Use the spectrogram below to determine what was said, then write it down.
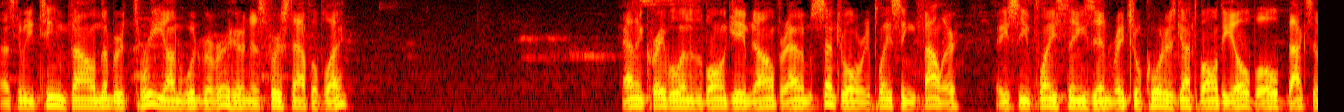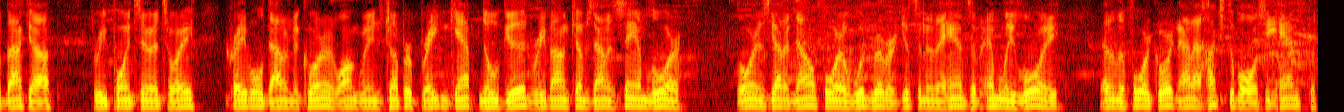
That's going to be team foul number three on Wood River here in this first half of play. Adam Crable into the ball game now for Adams Central, replacing Fowler. AC plays things in. Rachel Quarters got the ball at the elbow, backs it back out. Three point territory. Crable down in the corner, long range jumper. Bradenkamp, no good. Rebound comes down to Sam Lohr. Lohr has got it now for Wood River. Gets into the hands of Emily Loy out of the forecourt. Now to Huxtable. She hands the,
